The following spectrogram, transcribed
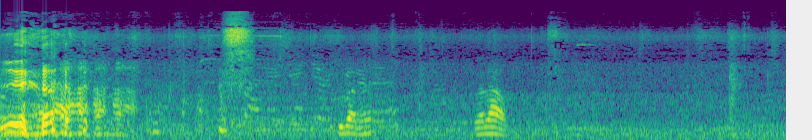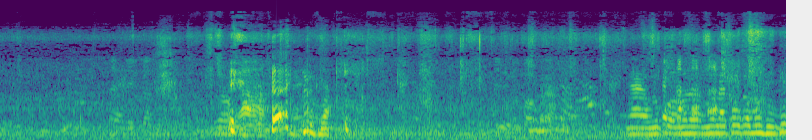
Weh pun Yeah. Cuba na. Walau. Nah, lupa mana mana kau kamu dulu.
